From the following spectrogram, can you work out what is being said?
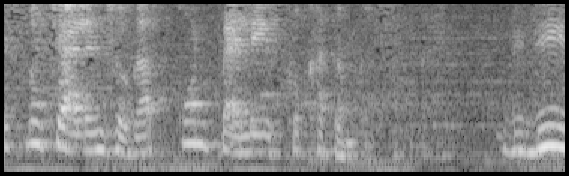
इसमें चैलेंज होगा, कौन पहले इसको खत्म कर सकता दीदी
